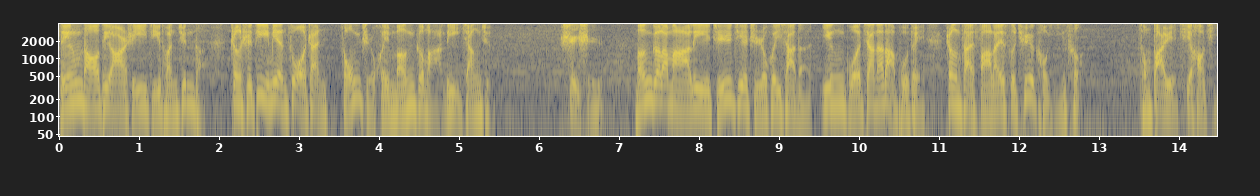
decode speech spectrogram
领导第二十一集团军的正是地面作战总指挥蒙哥马利将军。事实，蒙哥拉马利直接指挥下的英国、加拿大部队正在法莱斯缺口一侧。从八月七号起。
